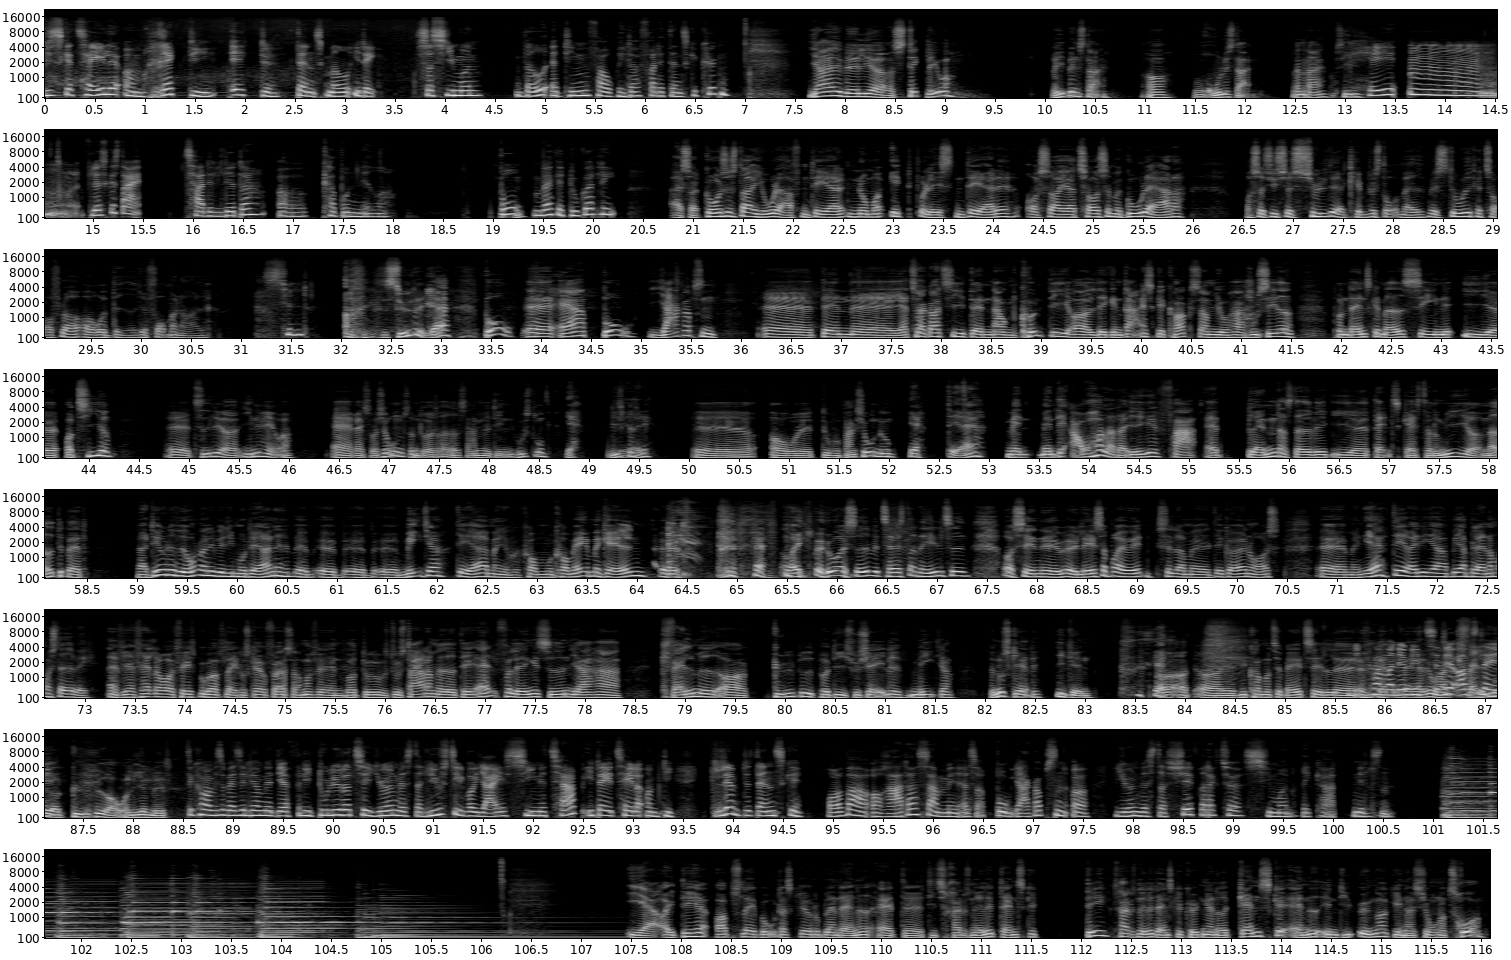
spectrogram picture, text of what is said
Vi skal tale om rigtig, ægte dansk mad i dag. Så Simon, hvad er dine favoritter fra det danske køkken? Jeg vælger stegt lever, ribbensteg og rullesteg. Hvad med dig, Signe? Okay, mm, flæskesteg, tarteletter og karbonader. Bo, mm. hvad kan du godt lide? Altså, gåsesteg juleaften, det er nummer et på listen, det er det. Og så er jeg tosset med gule ærter. Og så synes jeg, sylte er kæmpestor mad. Med stuede kartofler og rødbeder, det får man aldrig. Sylte? sylte, ja. Bo øh, er Bo Jacobsen. Øh, den, øh, jeg tør godt sige, den navnkundige og legendariske kok, som jo har huseret på den danske madscene i øh, årtier. Øh, tidligere indehaver af restaurationen, som du har drevet sammen med din hustru. Ja, Lisbeth. det er det. Øh, og øh, du er på pension nu. Ja, det er jeg. Men, men det afholder dig ikke fra at blande dig stadigvæk i øh, dansk gastronomi og maddebat. Nej, det er jo det vidunderlige ved de moderne øh, øh, øh, øh, medier. Det er, at man jo kan komme, komme af med galen, øh, og ikke behøver at sidde ved tasterne hele tiden og sende øh, læserbrev ind, selvom øh, det gør jeg nu også. Øh, men ja, det er rigtigt. Jeg, jeg blander mig stadigvæk. Ja, for jeg faldt over et Facebook-opslag, du skrev før sommerferien, hvor du, du starter med, det er alt for længe siden, jeg har kvalmet og gylpet på de sociale medier. Så nu sker det igen. og, og, og vi kommer tilbage til, øh, vi kommer hvad, nemlig hvad er, til det opslag. og gylpet over lige om lidt. Det kommer vi tilbage til lige om lidt, ja, fordi du lytter til Jørgen Vester Livsstil, hvor jeg, Signe Terp, i dag taler om de glemte danske råvarer og retter sammen med altså Bo Jacobsen og Jørgen Vesters chefredaktør Simon Richard Nielsen. Ja, og i det her opslag, Bo, der skriver du blandt andet, at øh, de traditionelle danske det traditionelle danske køkken er noget ganske andet, end de yngre generationer tror.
